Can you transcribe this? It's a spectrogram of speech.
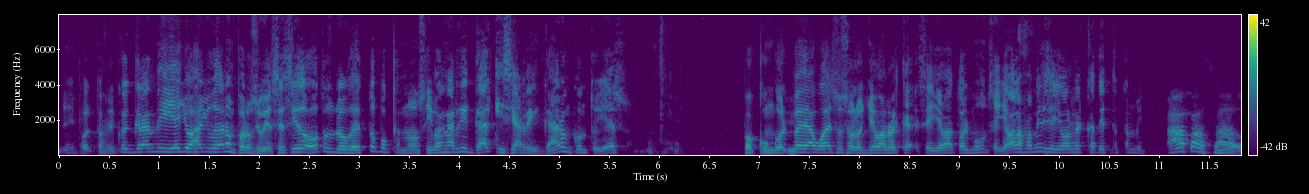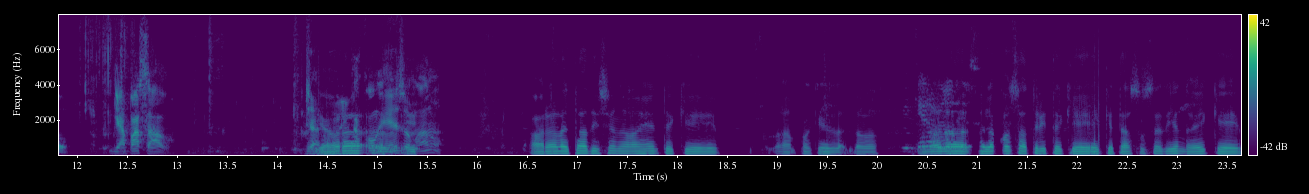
Y Puerto Rico es grande y ellos ayudaron, pero si hubiese sido otros lo de esto, porque no se iban a arriesgar y se arriesgaron con todo y eso. Porque un golpe de agua eso se lo lleva, se lleva a todo el mundo, se lleva a la familia y se lleva al rescatista también. Ha pasado. Ya ha pasado. Ya, Y no ahora, con eh, eso, eh, mano. Ahora le está diciendo a la gente que, ah, porque la- lo- una de, la- las cosas tristes que, que está sucediendo es que,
